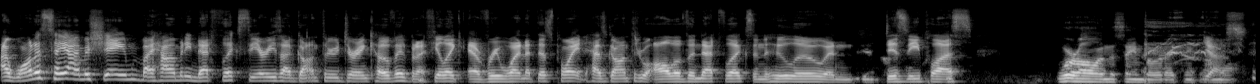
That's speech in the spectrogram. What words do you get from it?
I want to say I'm ashamed by how many Netflix series I've gone through during COVID, but I feel like everyone at this point has gone through all of the Netflix and Hulu and Yeah. Disney Plus. We're all in the same boat, I think. Yes.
